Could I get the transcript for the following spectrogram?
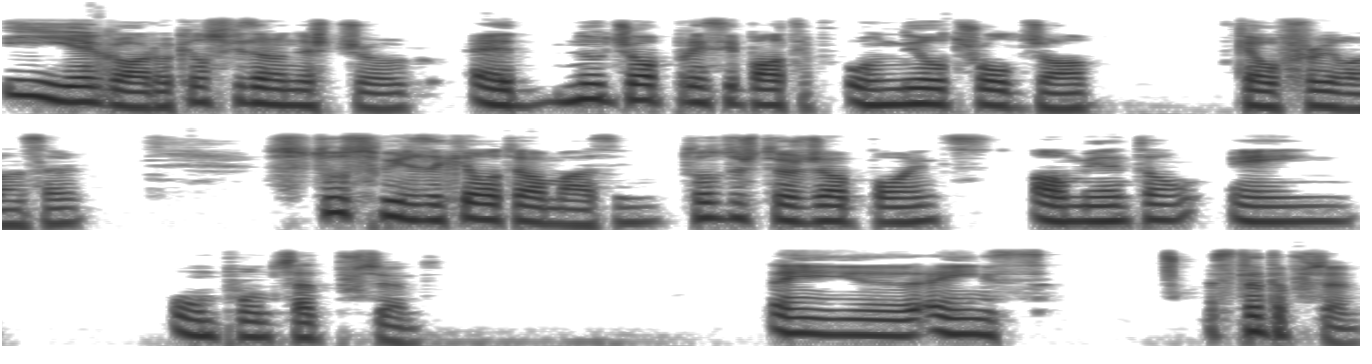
E agora o que eles fizeram neste jogo é no job principal, tipo o neutral job, que é o freelancer. Se tu subires aquilo até ao máximo, todos os teus job points aumentam em 1.7%. Em, eh, em se- 70%,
